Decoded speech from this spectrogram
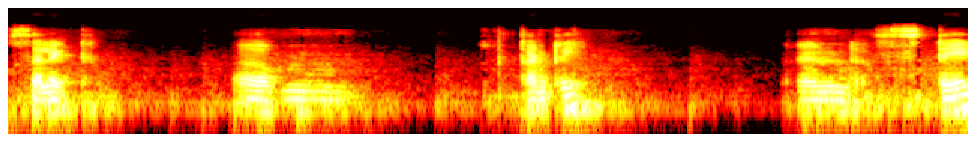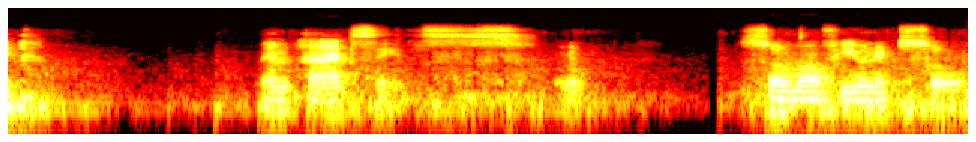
select um, country and state and add sales. Sum of units sold.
